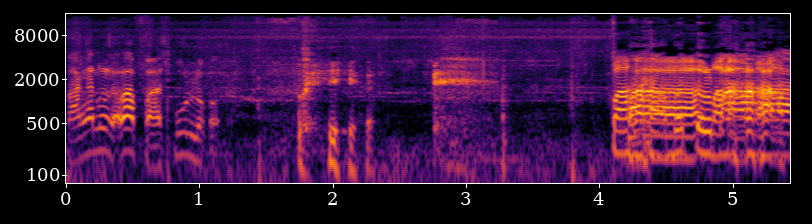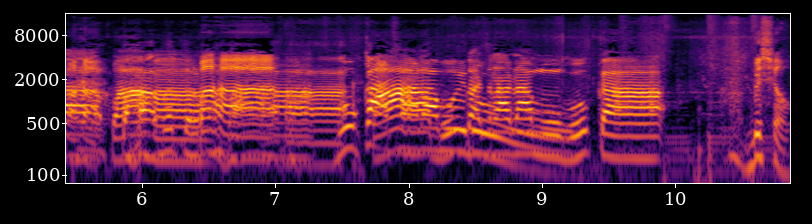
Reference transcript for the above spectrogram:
Tangan enggak apa-apa, 10 kok. Paha, Paha, betul, paha, paha. paha, Paha, betul, paha. Buka celanamu, buka celanamu, buka. Habis kau.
